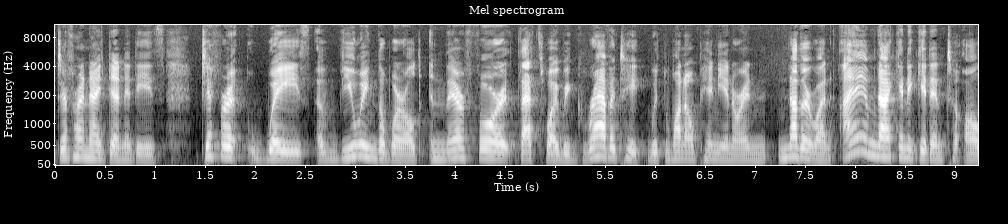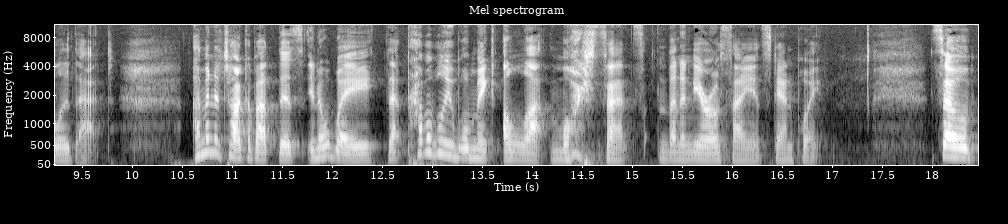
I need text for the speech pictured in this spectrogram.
different identities, different ways of viewing the world. And therefore, that's why we gravitate with one opinion or another one. I am not going to get into all of that. I'm going to talk about this in a way that probably will make a lot more sense than a neuroscience standpoint. So,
